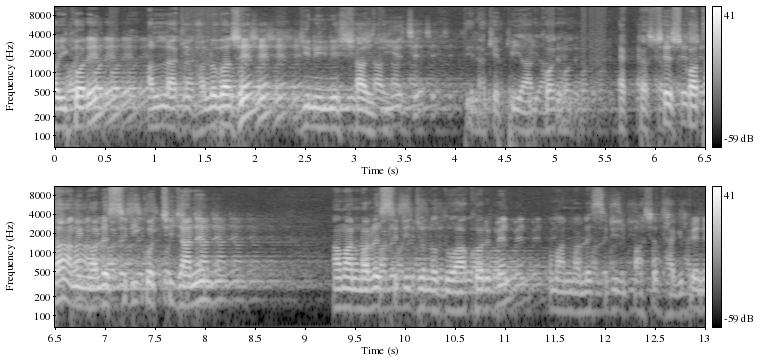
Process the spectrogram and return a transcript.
ভয় করেন, আল্লাহকে ভালোবাসেন, যিনি নিঃশ্বাস দিয়েছে, তিনাকে পিয়ার করেন। একটা শেষ কথা, আমি নলেজ সিটি করছি, জানেন? আমার নলেজ সিটির জন্য দোয়া করবেন, আমার নলেজ সিটির পাশে থাকবেন।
